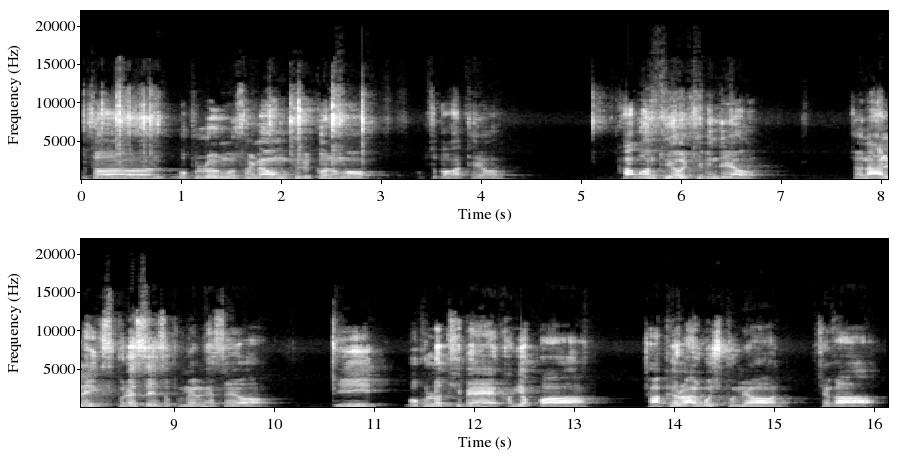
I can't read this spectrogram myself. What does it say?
우선 머플러 뭐 설명 드릴 거는 뭐 없을 것 같아요. 카본 듀얼 팁인데요. 저는 알리 익스프레스에서 구매를 했어요. 이 머플러 팁의 가격과 좌표를 알고 싶으면 제가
